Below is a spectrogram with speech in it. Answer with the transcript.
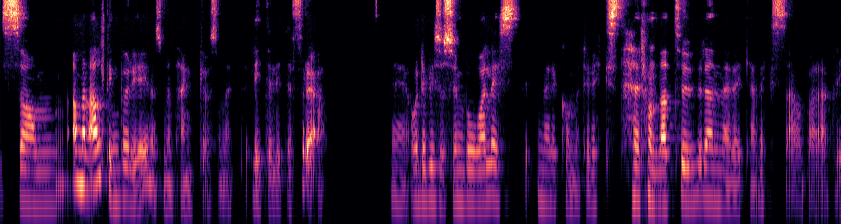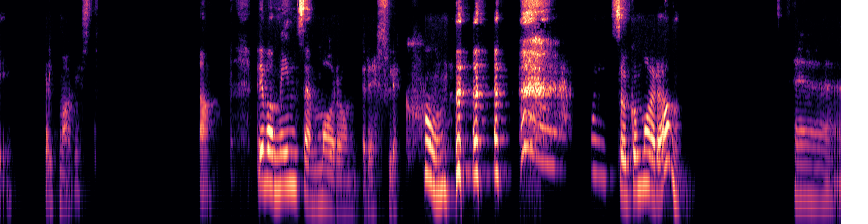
som, ja men allting börjar ju som en tanke och som ett litet, litet frö. Eh, och det blir så symboliskt när det kommer till växter och naturen när det kan växa och bara bli helt magiskt. Ja, det var min så här, morgonreflektion. så god morgon. Eh,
